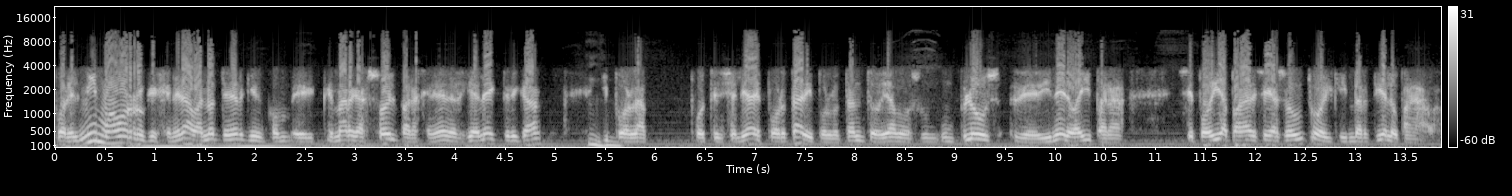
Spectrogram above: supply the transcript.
por el mismo ahorro que generaba no tener que eh, quemar gasoil para generar energía eléctrica, y por la potencialidad de exportar y por lo tanto, digamos, un, un plus de dinero ahí para, se podía pagar ese gasoducto, el que invertía lo pagaba.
